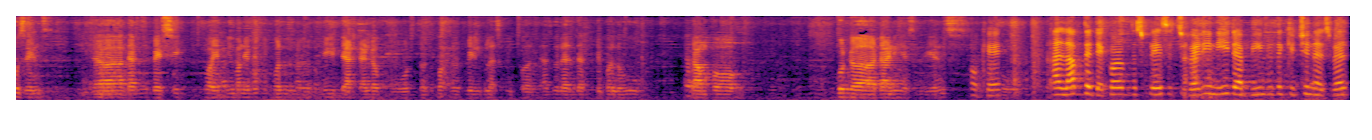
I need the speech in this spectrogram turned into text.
cuisines. Uh, that's basic for everyone. Every people need that kind of food. For middle class people as well as the people who come for good uh, dining experience. Okay. I love the decor of this place. It's very neat. I've been to the kitchen as well.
